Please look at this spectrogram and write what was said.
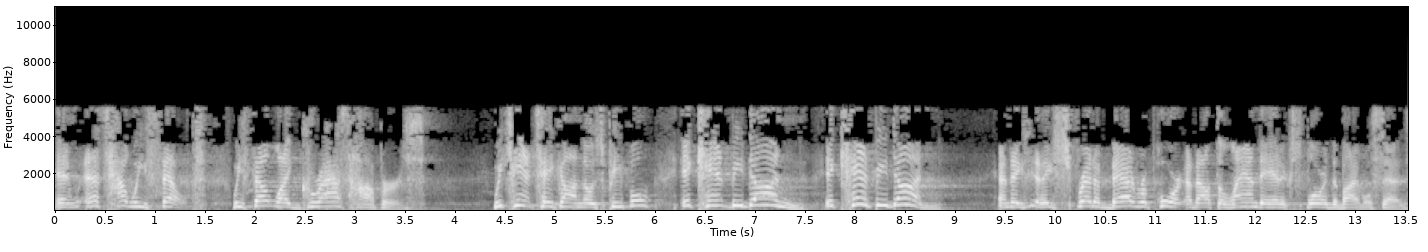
and that's how we felt. We felt like grasshoppers. We can't take on those people. It can't be done. It can't be done. And they, they spread a bad report about the land they had explored, the Bible says.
